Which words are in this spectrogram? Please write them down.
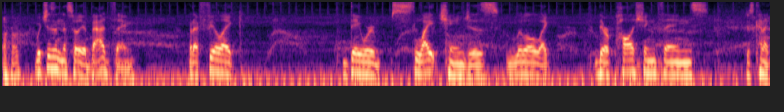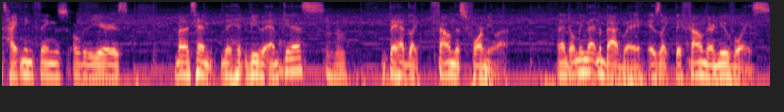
Uh-huh. which isn't necessarily a bad thing, but I feel like they were slight changes, little like they were polishing things, just kind of tightening things over the years. By the time they hit Viva Emptiness, they had like found this formula. And I don't mean that in a bad way. It was like they found their new voice.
